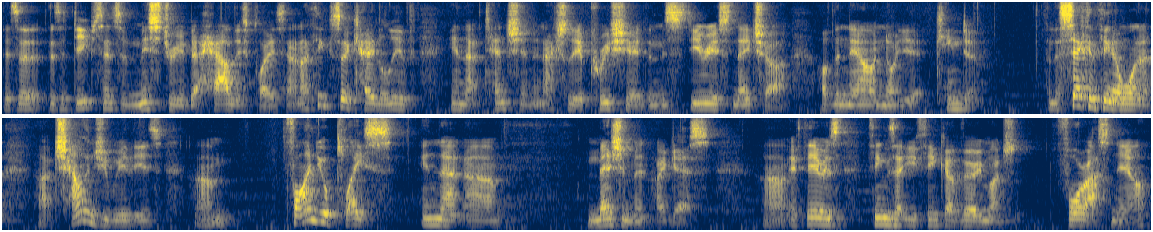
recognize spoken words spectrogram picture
there's a, there's a deep sense of mystery about how this plays out. And I think it's okay to live in that tension and actually appreciate the mysterious nature of the now and not yet kingdom. And the second thing I want to uh, challenge you with is um, find your place in that um, measurement, I guess. Uh, if there is things that you think are very much for us now,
